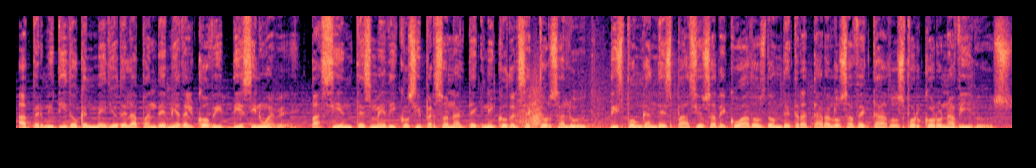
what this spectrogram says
ha permitido que en medio de la pandemia del COVID-19, pacientes médicos y personal técnico del sector salud dispongan de espacios adecuados donde tratar a los afectados por coronavirus.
